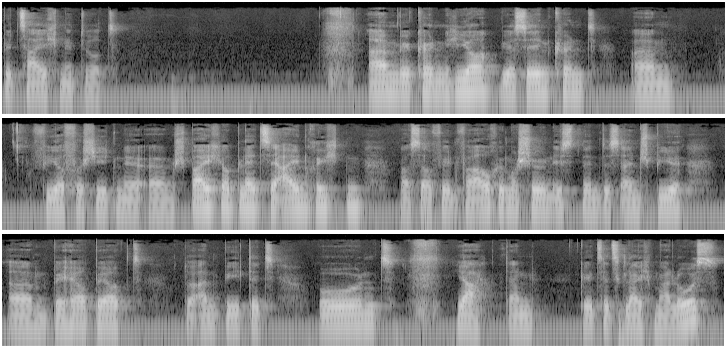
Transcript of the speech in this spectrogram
bezeichnet wird. Ähm, wir können hier, wie ihr sehen könnt, ähm, vier verschiedene ähm, Speicherplätze einrichten, was auf jeden Fall auch immer schön ist, wenn das ein Spiel ähm, beherbergt oder anbietet. Und ja, dann geht es jetzt gleich mal los.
